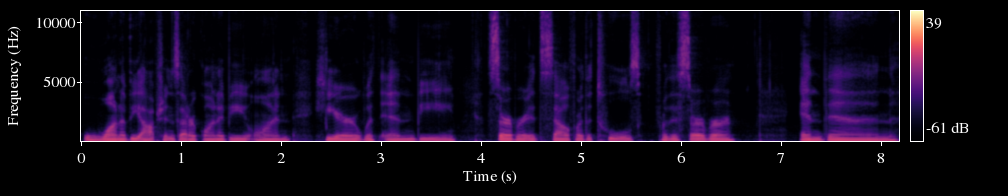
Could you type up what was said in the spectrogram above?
one of the options that are going to be on here within the server itself or the tools for the server. And then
